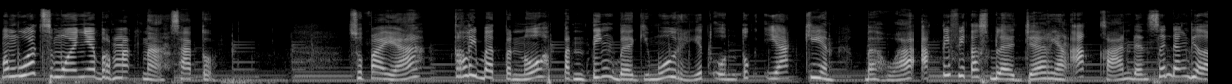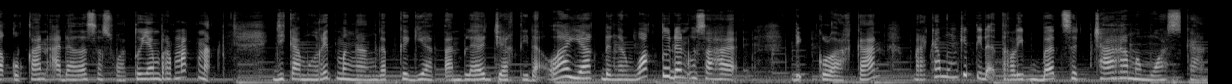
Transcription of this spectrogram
Membuat semuanya bermakna. Satu, supaya terlibat penuh penting bagi murid untuk yakin bahwa aktivitas belajar yang akan dan sedang dilakukan adalah sesuatu yang bermakna. Jika murid menganggap kegiatan belajar tidak layak dengan waktu dan usaha dikeluarkan, mereka mungkin tidak terlibat secara memuaskan,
